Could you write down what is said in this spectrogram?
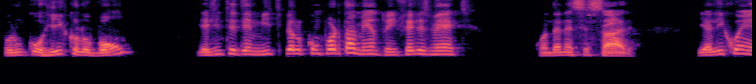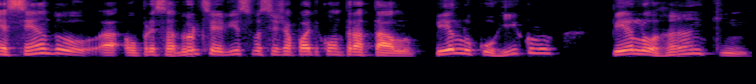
por um currículo bom e a gente demite pelo comportamento, infelizmente quando é necessário. Sim. E ali, conhecendo o prestador de serviço, você já pode contratá-lo pelo currículo, pelo ranking,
